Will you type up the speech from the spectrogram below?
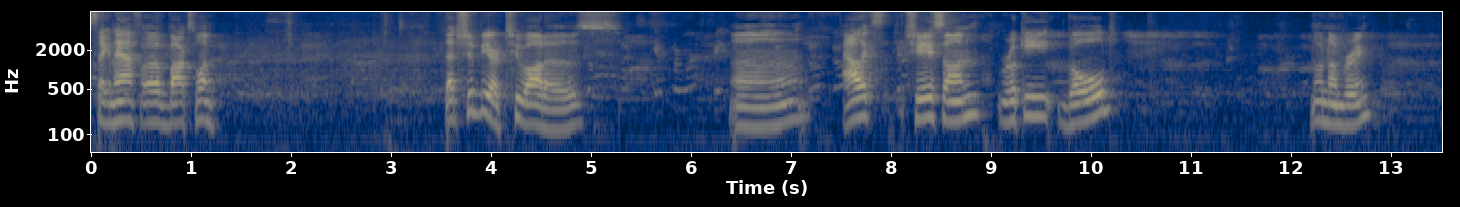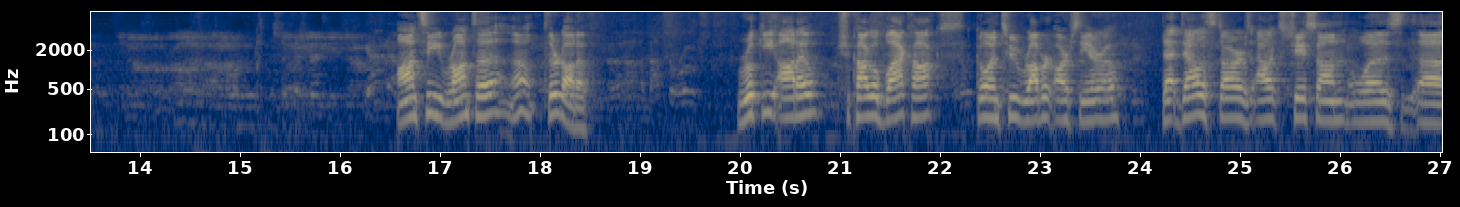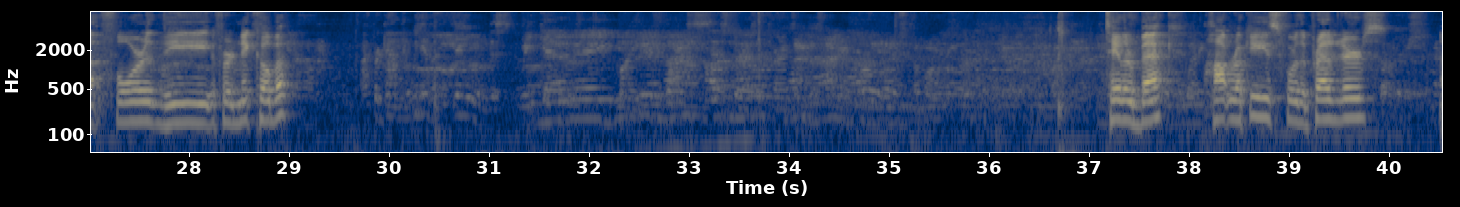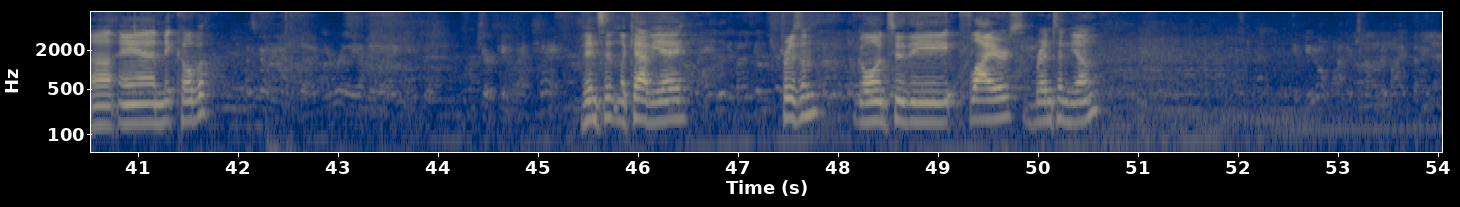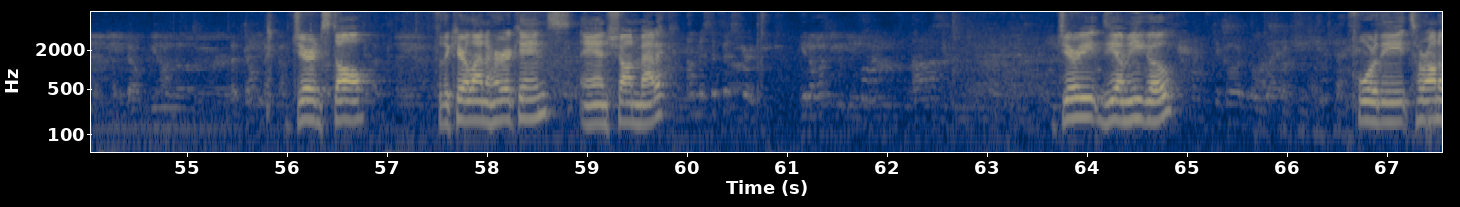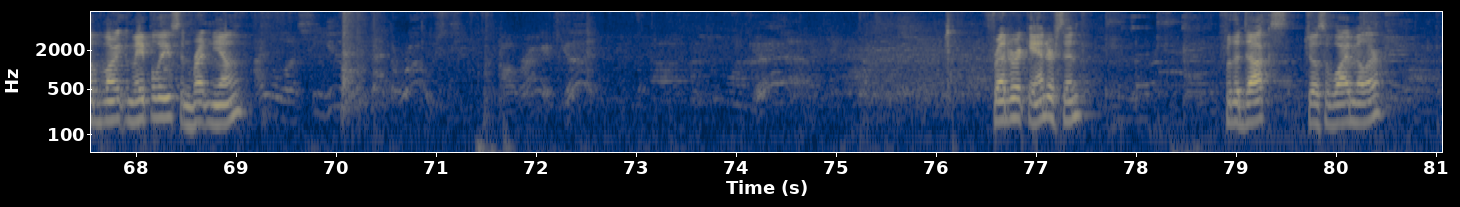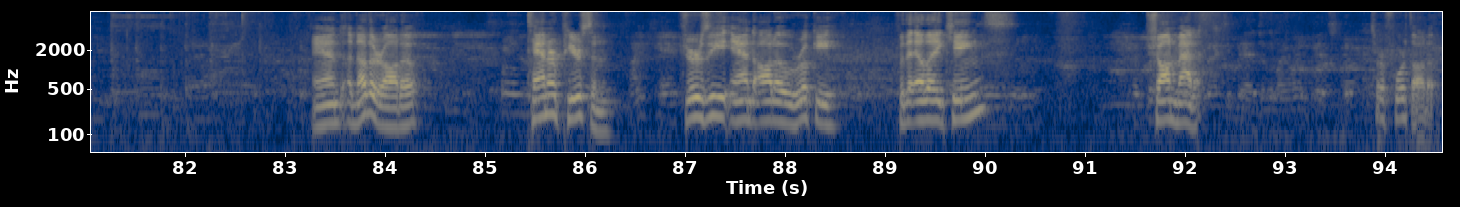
Second half of box one. That should be our two autos. Uh, Alex Chiasson, rookie gold. No numbering. Antti Raanta, oh, third auto. Rookie auto, Chicago Blackhawks, going to Robert Arciero. That Dallas Stars Alex Chiasson was uh, for the for Nick Koba. Taylor Beck, hot rookies for the Predators, uh, and Nick Koba. Vincent Lecavalier, Prism, going to the Flyers, Brenton Young. Jared Staal for the Carolina Hurricanes, and Sean Maddock. Jerry D'Amigo for the Toronto Maple Leafs, and Brenton Young. Frederik Andersen for the Ducks, Joseph Y. Miller, And another auto, Tanner Pearson, jersey and auto rookie for the LA Kings, Sean Maddock. It's our fourth auto.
